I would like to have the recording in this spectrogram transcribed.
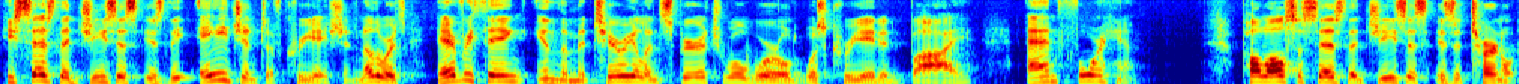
He says that Jesus is the agent of creation. In other words, everything in the material and spiritual world was created by and for Him. Paul also says that Jesus is eternal,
